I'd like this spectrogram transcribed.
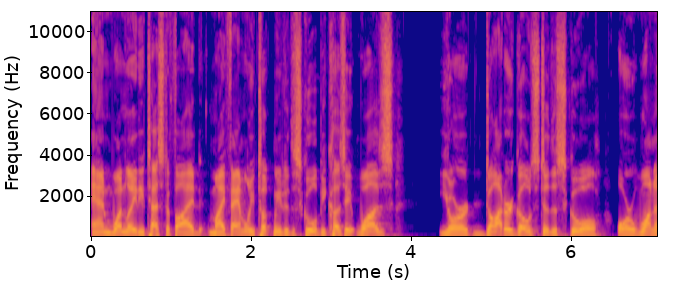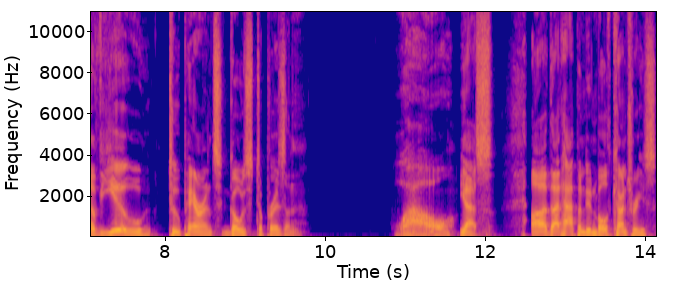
And one lady testified, My family took me to the school because it was your daughter goes to the school or one of you, two parents, goes to prison. Wow. Yes. Uh, that happened in both countries.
